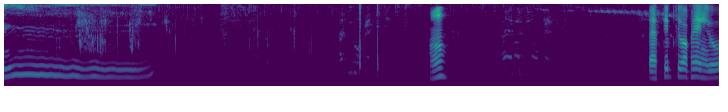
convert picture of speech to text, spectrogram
ลี ขายกิโลแปดสิบเอง หืมแปด80ถือว่าแพงอยู่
